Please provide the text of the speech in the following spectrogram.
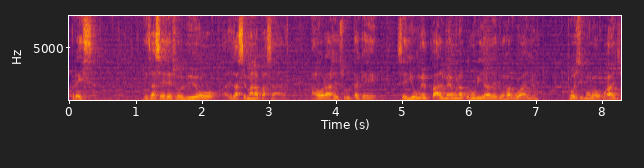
presa. Esa se resolvió la semana pasada. Ahora resulta que se dio un empalme a una comunidad de los aguayos, próximo a los aguayos,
